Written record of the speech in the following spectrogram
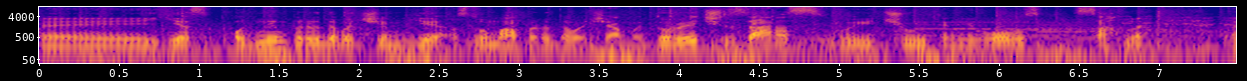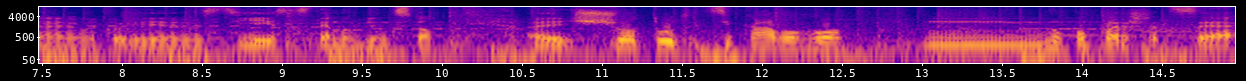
Е, Є з одним передавачем, є з двома передавачами. До речі, зараз ви чуєте мій голос саме е, е, з цієї системи Blink 100. Е, Що тут цікавого? Ну, по-перше, це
